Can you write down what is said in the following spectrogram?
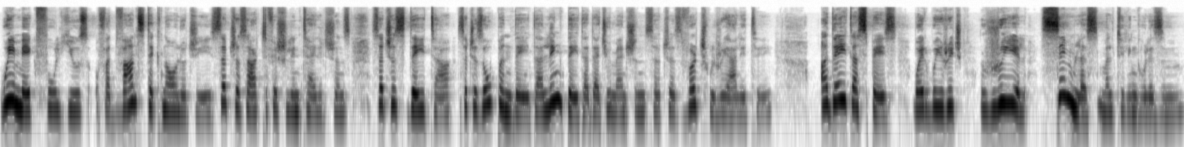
we make full use of advanced technology such as artificial intelligence, such as data, such as open data, linked data that you mentioned, such as virtual reality. A data space where we reach real, seamless multilingualism.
